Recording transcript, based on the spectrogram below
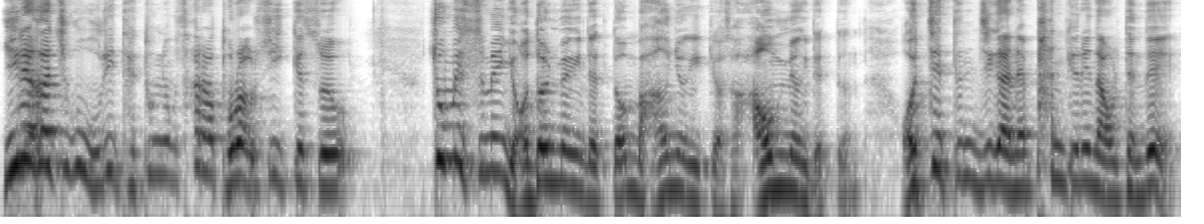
이래가지고 우리 대통령 살아 돌아올 수 있겠어요? 좀 있으면 8명이 됐던 40명이 껴서 9명이 됐든 어쨌든지 간에 판결이 나올 텐데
